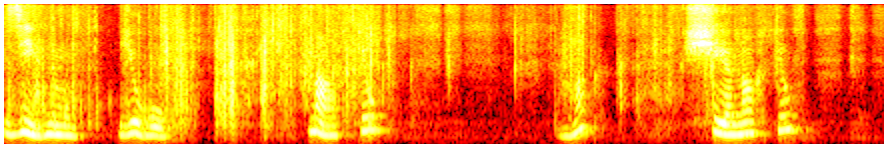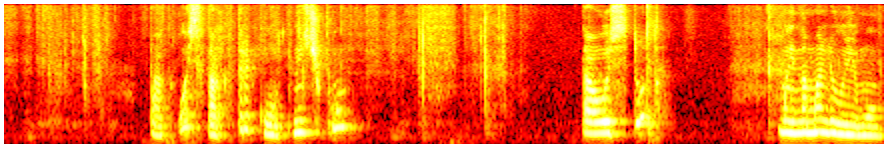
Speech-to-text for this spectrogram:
зігнемо його навпіл. Так ще навпіл. Так, ось так, трикутничку. Та ось тут ми намалюємо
